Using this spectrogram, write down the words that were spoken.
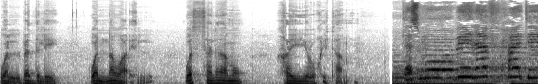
والبذل. والنوائل. والسلام خير ختام. تسمو بنفحته.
